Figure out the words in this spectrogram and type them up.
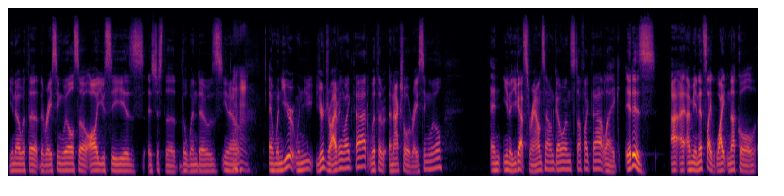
you know with the the racing wheel so all you see is is just the the windows you know and when you're when you you're driving like that with a, an actual racing wheel and you know you got surround sound going stuff like that like it is i I- mean it's like white knuckle.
